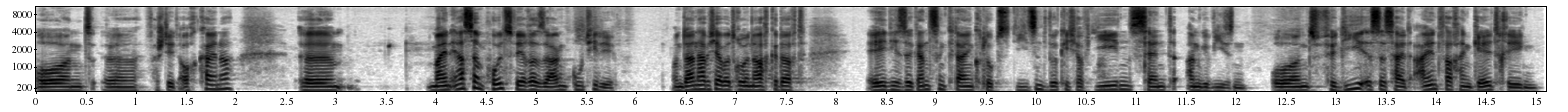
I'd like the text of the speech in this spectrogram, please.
Und äh, versteht auch keiner. Ähm, mein erster Impuls wäre sagen, gute Idee. Und dann habe ich aber drüber nachgedacht, ey, diese ganzen kleinen Clubs, die sind wirklich auf jeden Cent angewiesen. Und für die ist es halt einfach ein Geldregen,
